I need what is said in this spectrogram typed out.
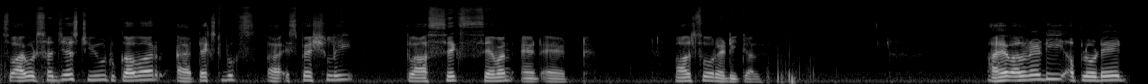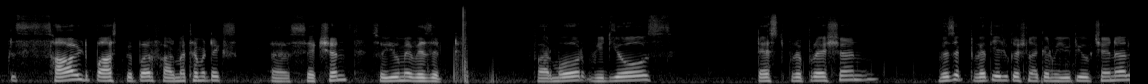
So I would suggest you to cover uh, textbooks, uh, especially class 6, 7 and 8. Also radical. I have already uploaded solved past paper for mathematics uh, section so you may visit. For more videos, test preparation, visit Reti Educational Academy YouTube channel,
